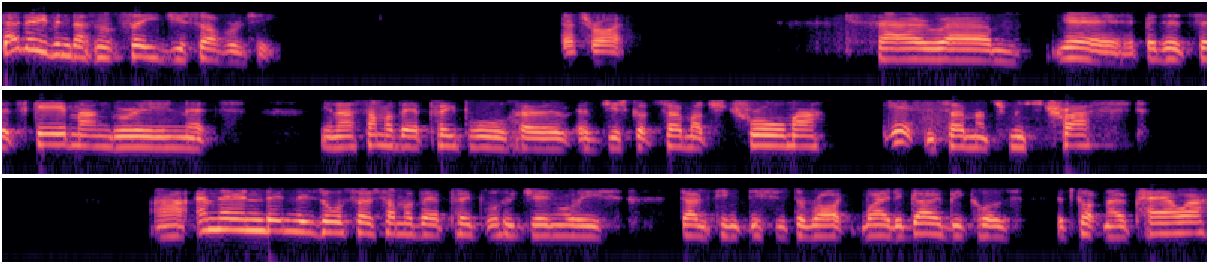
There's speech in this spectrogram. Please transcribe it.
that even doesn't cede your sovereignty. That's right. So um, yeah, but it's that scaremongering. It's you know some of our people have, have just got so much trauma, yes, and so much mistrust. Uh, and then then there's also some of our people who generally don't think this is the right way to go because it's got no power.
